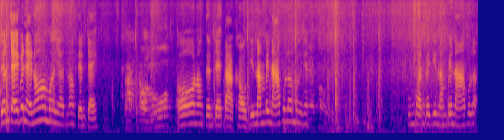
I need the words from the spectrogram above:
ตือนใจไปไหนเนาะเมื่อเนี่ยน้องเตือนใจ ตากเขาอยู่อ๋อ น้องเตือนใจตากเขากินน้ำไปหนาพุ่นละมือเนี่ยแค่เขาคุมพันธุ์ก็กินน้ำไปหนาพุ่นละ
